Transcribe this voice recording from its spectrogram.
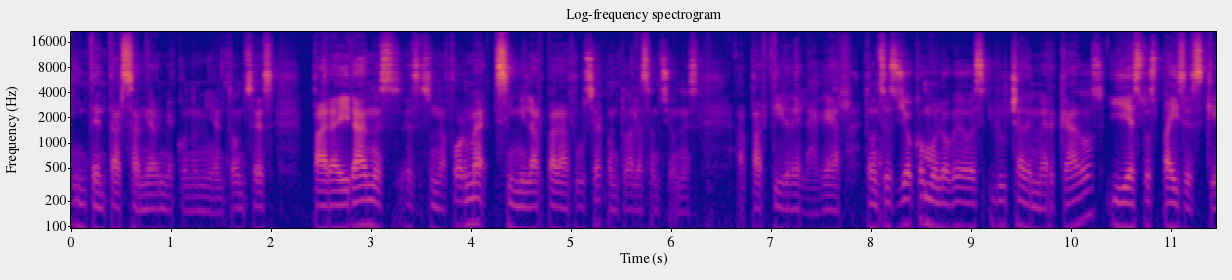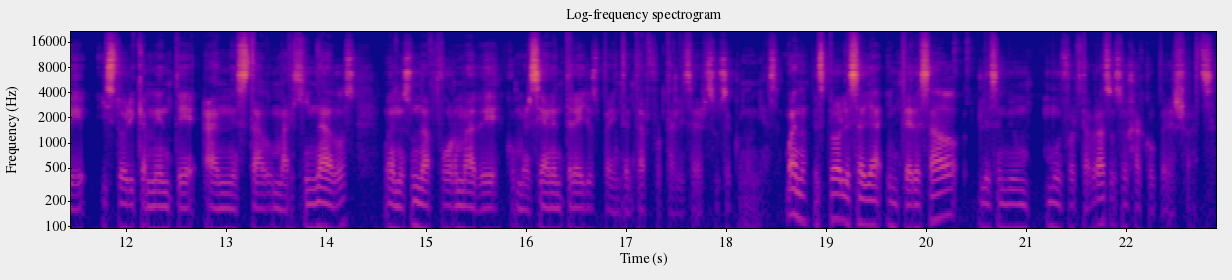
intentar sanear mi economía. Entonces, para Irán es, esa es una forma similar para Rusia con todas las sanciones a partir de la guerra. Entonces yo como lo veo es lucha de mercados y estos países que históricamente han estado marginados, bueno, es una forma de comerciar entre ellos para intentar fortalecer sus economías. Bueno, espero les haya interesado, les envío un muy fuerte abrazo, soy Jacob Pérez Schwartz.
